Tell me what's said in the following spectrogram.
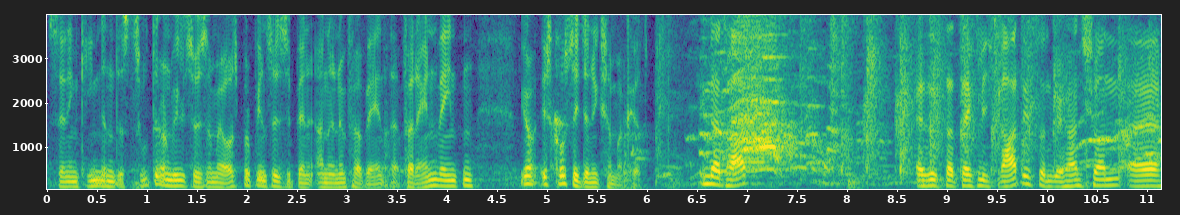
seinen Kindern das zutrauen will, soll es einmal ausprobieren, soll sich an einen Verein, Verein wenden. Ja, es kostet ja nichts, haben wir gehört. In der Tat. Es ist tatsächlich gratis und wir hören schon äh,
